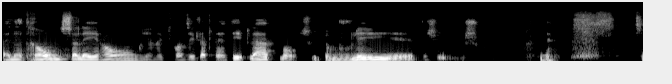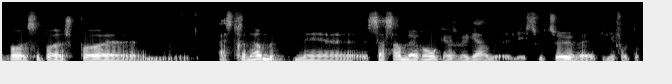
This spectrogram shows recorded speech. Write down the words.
Planète ronde, soleil rond. Il y en a qui vont dire que la planète est plate. Bon, c'est comme vous voulez. Euh, c'est pas, c'est pas, je suis pas euh, astronome, mais euh, ça semble rond quand je regarde les structures et les photos.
